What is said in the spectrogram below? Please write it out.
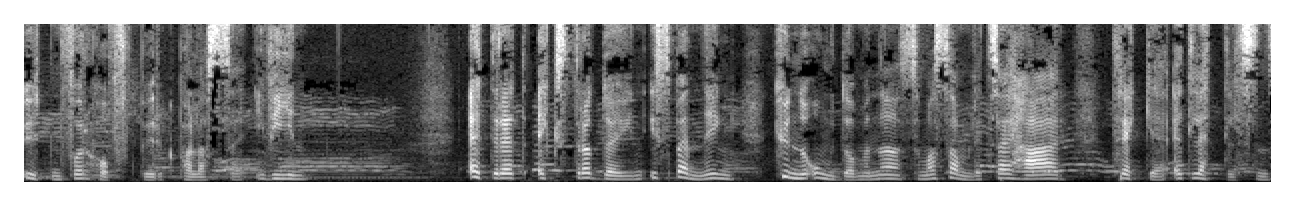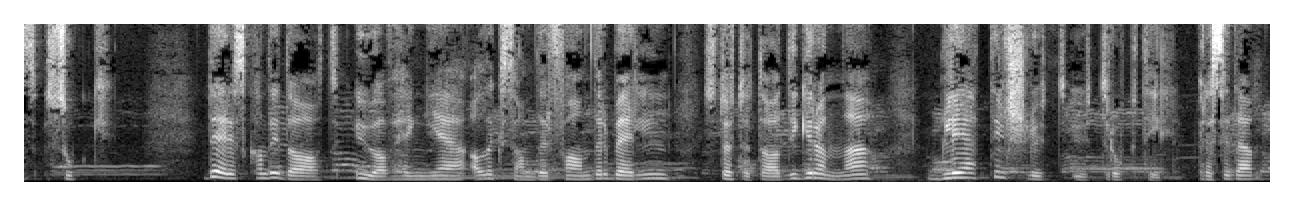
utenfor Hofburg-palasset i Wien. Etter et ekstra døgn i spenning kunne ungdommene som har samlet seg her, trekke et lettelsens sukk. Deres kandidat, uavhengige Alexander van der Bellen, støttet av De Grønne, ble til slutt utropt til president.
